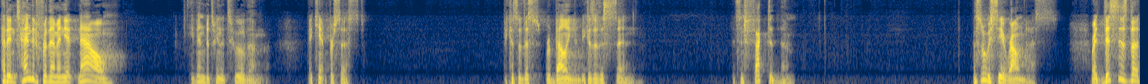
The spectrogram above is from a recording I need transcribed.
had intended for them, and yet now, even between the two of them, it can't persist. Because of this rebellion, because of this sin. It's infected them. This is what we see around us right? This is the,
